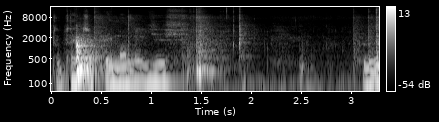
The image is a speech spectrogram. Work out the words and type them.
Tutaj czekaj, mamy gdzieś klucz.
